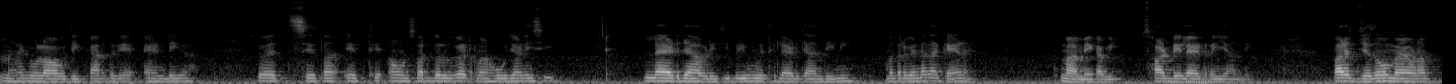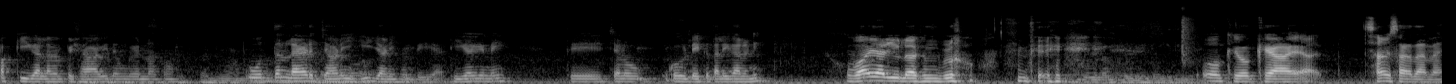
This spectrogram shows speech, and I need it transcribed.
ਮੈਂ ਵਲੌਗ ਦੀ ਕਰ ਦਗੇ ਐਂਡਿੰਗ ਵੈਸੇ ਤਾਂ ਇੱਥੇ ਆਉਣ ਸਰ ਦੁਰਘਟਨਾ ਹੋ ਜਾਣੀ ਸੀ। ਲਾਈਟ ਜਾਵੜੀ ਸੀ ਬਈ ਹੁਣ ਇੱਥੇ ਲਾਈਟ ਜਾਂਦੀ ਨਹੀਂ। ਮਤਲਬ ਇਹਨਾਂ ਦਾ ਕਹਿਣਾ ਮਾਮੇ ਕਾ ਵੀ ਸਾਡੇ ਲਾਈਟ ਨਹੀਂ ਜਾਂਦੀ। ਪਰ ਜਦੋਂ ਮੈਂ ਆਉਣਾ ਪੱਕੀ ਗੱਲ ਹੈ ਮੈਂ ਪਿਛਾ ਵੀ ਦਊਂਗਾ ਇਹਨਾਂ ਤੋਂ। ਉਦੋਂ ਲਾਈਟ ਜਾਣੀ ਹੀ ਜਾਣੀ ਹੁੰਦੀ ਹੈ ਠੀਕ ਹੈ ਕਿ ਨਹੀਂ? ਤੇ ਚਲੋ ਕੋਈ ਦਿੱਕਤ ਵਾਲੀ ਗੱਲ ਨਹੀਂ। Why are you laughing bro okay okay ਆ ਯਾਰ ਸਮਝ ਸਕਦਾ ਮੈਂ।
